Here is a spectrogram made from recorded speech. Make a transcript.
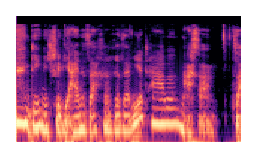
den ich für die eine Sache reserviert habe, mache. So.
